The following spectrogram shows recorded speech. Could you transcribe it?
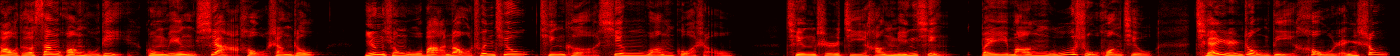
道德三皇五帝，功名夏后商周，英雄五霸闹春秋，顷刻兴亡过手。青史几行名姓，北邙无数荒丘。前人种地，后人收，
